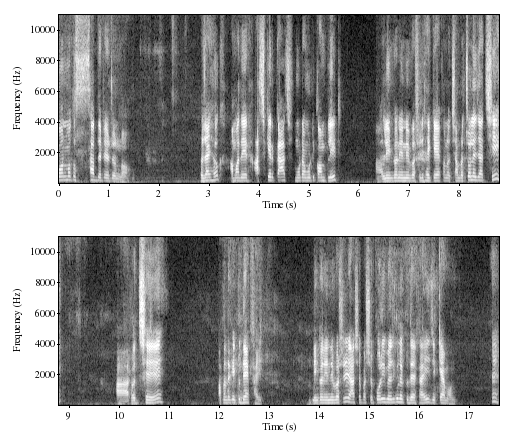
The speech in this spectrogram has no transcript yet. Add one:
মন মতো সাবজেক্টের জন্য। তো যাই হোক, আমাদের আজকের কাজ মোটামুটি কমপ্লিট লিঙ্কন ইউনিভার্সিটি থেকে এখন হচ্ছে আমরা চলে যাচ্ছি। আর হচ্ছে আপনাদেরকে একটু দেখাই। লিঙ্কন ইউনিভার্সিটির আশেপাশে পরিবেশগুলো একটু দেখাই যে কেমন। হ্যাঁ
